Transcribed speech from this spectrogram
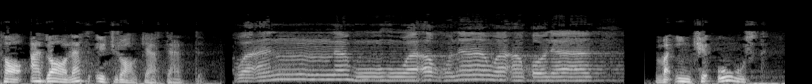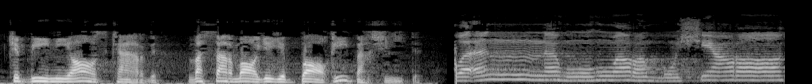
تا عدالت اجرا گردد. و انه هو اغنا و اقنا و اینکه اوست که بینیاز کرد و سرمایه باقی بخشید. و انه هو رب الشعرا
